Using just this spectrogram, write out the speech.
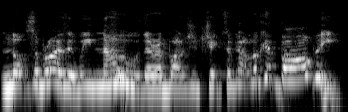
Is Not surprising. We know there are a bunch of chicks who got. Look at Barbie.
